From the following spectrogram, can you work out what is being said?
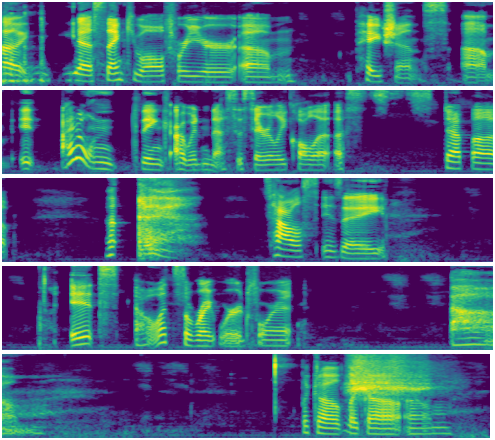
uh, yes, thank you all for your um, patience. Um, it, I don't think I would necessarily call it a s- step up. this house is a. It's oh, what's the right word for it? Um, like a like a um.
